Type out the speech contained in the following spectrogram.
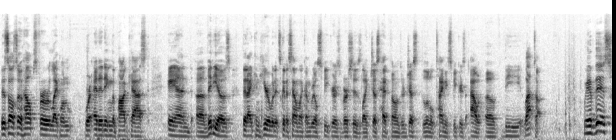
This also helps for like when we're editing the podcast and uh, videos that I can hear what it's going to sound like on real speakers versus like just headphones or just the little tiny speakers out of the laptop. We have this,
